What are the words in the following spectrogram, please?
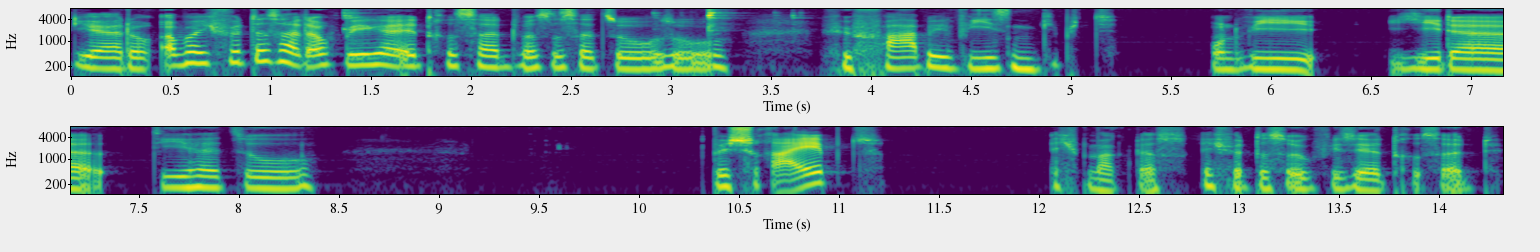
Ja, doch. Aber ich finde das halt auch mega interessant, was es halt so, so für Fabelwesen gibt. Und wie jeder die halt so beschreibt. Ich mag das. Ich finde das irgendwie sehr interessant.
